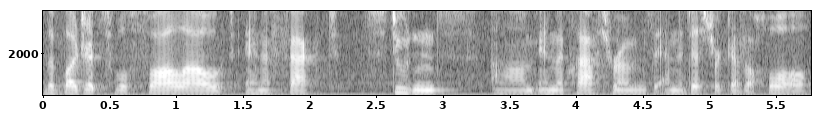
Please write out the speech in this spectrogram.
the budgets will fall out and affect students um, in the classrooms and the district as a whole.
